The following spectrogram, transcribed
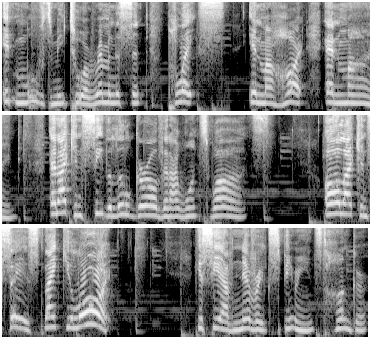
It moves me to a reminiscent place in my heart and mind, and I can see the little girl that I once was. All I can say is, Thank you, Lord. You see, I've never experienced hunger.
